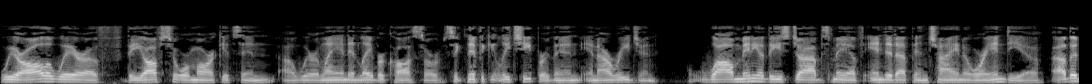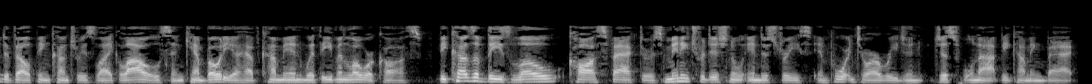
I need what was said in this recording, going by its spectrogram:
We are all aware of the offshore markets in uh, where land and labor costs are significantly cheaper than in our region. While many of these jobs may have ended up in China or India, other developing countries like Laos and Cambodia have come in with even lower costs. Because of these low cost factors, many traditional industries important to our region just will not be coming back.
